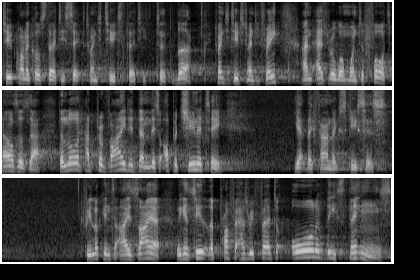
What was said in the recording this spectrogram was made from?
2 Chronicles 36, 22 to, 30, to, 22 to 23, and Ezra 1, 1 to 4 tells us that. The Lord had provided them this opportunity, yet they found excuses. If we look into Isaiah, we can see that the prophet has referred to all of these things,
